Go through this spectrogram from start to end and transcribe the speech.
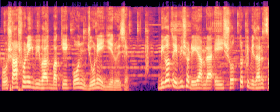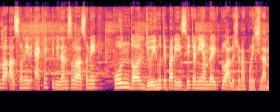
প্রশাসনিক বিভাগ বা কে কোন জোনে এগিয়ে রয়েছে? বিগত এপিসোডে আমরা এই সত্তরটি বিধানসভা আসনের এক একটি বিধানসভা আসনে কোন দল জয়ী হতে পারে সেটা নিয়ে আমরা একটু আলোচনা করেছিলাম।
